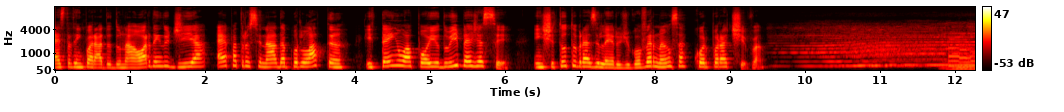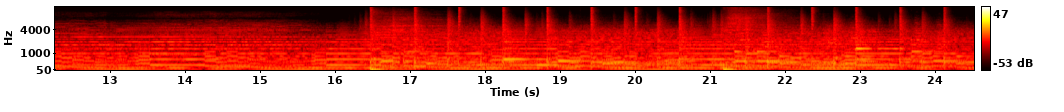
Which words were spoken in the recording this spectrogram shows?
Esta temporada do Na Ordem do Dia é patrocinada por Latam e tem o apoio do IBGC, Instituto Brasileiro de Governança Corporativa.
